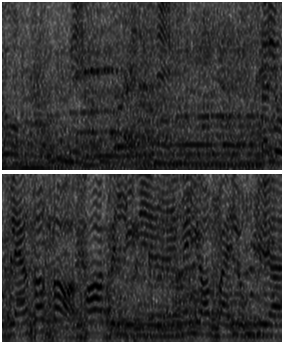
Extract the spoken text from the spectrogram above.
ดูนี่นี่สรุปแล้วก็เกาะพ่อเป็นลิงเลย ไม่ยอมไปโรงเรียน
